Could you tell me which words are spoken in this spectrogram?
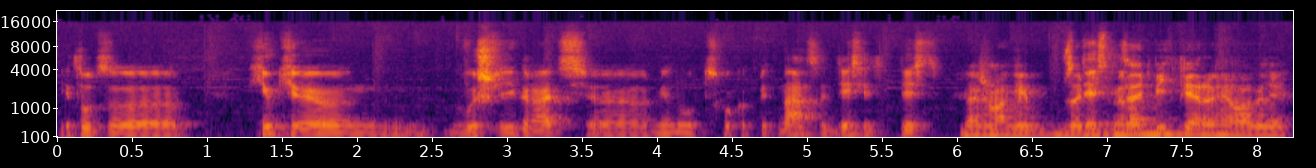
И тут э, Химки вышли играть э, минут, сколько, 15, 10, 10. Даже могли забить, 10 минут. забить первыми могли.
